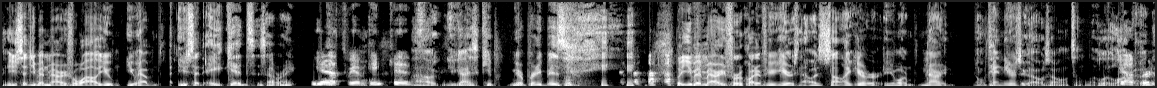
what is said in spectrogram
you said you've been married for a while. You you have you said eight kids is that right? Yes we have eight kids. Wow you guys keep you're pretty busy. But you've been married for quite a few years now. It's not like you're you know married you know 10 years ago so it's a little longer yeah 30,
